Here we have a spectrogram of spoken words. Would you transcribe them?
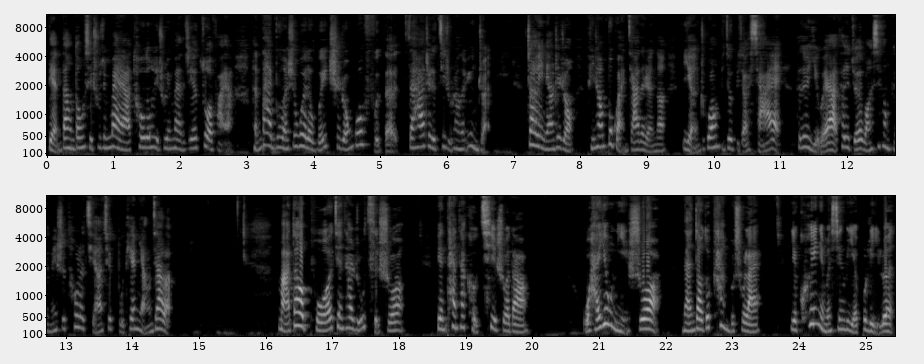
典当东西出去卖啊，偷东西出去卖的这些做法呀，很大一部分是为了维持荣国府的在他这个基础上的运转。赵姨娘这种平常不管家的人呢，眼光就比较狭隘，他就以为啊，他就觉得王熙凤肯定是偷了钱啊去补贴娘家了。马道婆见他如此说。便叹他口气，说道：“我还用你说？难道都看不出来？也亏你们心里也不理论，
